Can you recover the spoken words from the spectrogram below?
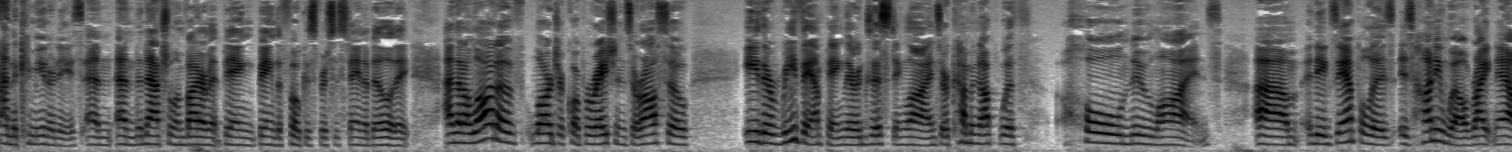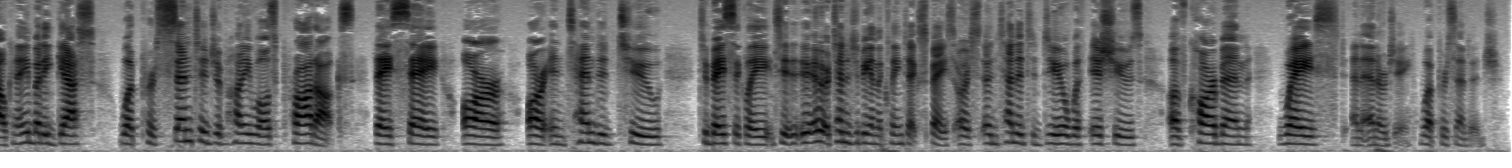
and the communities and, and the natural environment being, being the focus for sustainability. And then a lot of larger corporations are also either revamping their existing lines or coming up with whole new lines. Um, the example is, is Honeywell right now. Can anybody guess what percentage of Honeywell's products they say are, are intended to to basically to, tended to be in the clean tech space or intended to deal with issues of carbon, waste, and energy? What percentage?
